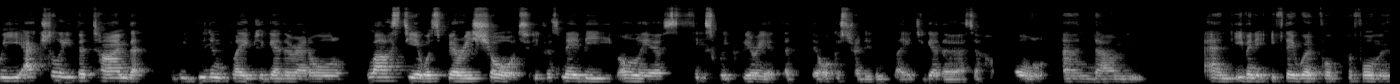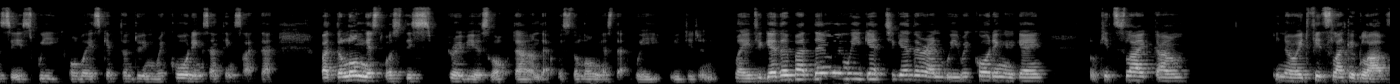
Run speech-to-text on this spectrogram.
we actually the time that we didn't play together at all. Last year was very short. It was maybe only a six week period that the orchestra didn't play together as a whole. And um, and even if they weren't for performances, we always kept on doing recordings and things like that. But the longest was this previous lockdown. That was the longest that we we didn't play together. But then when we get together and we're recording again, look, it's like um, you know, it fits like a glove.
